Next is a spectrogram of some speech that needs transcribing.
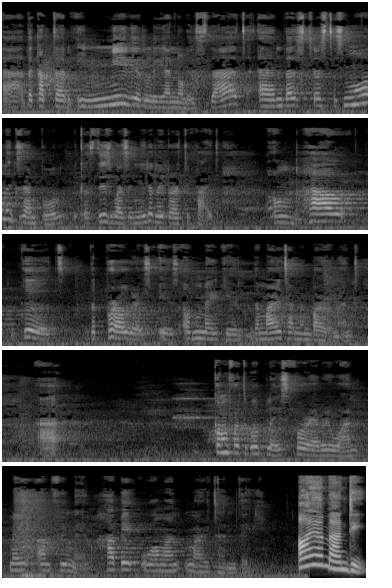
Uh, the captain immediately acknowledged that, and that's just a small example because this was immediately ratified on how good the progress is of making the maritime environment a comfortable place for everyone, male and female. Happy Woman Maritime Day. I am Andy.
